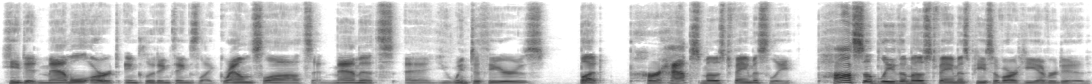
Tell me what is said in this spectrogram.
He did mammal art, including things like ground sloths and mammoths and Uintatheres. But perhaps most famously, possibly the most famous piece of art he ever did,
